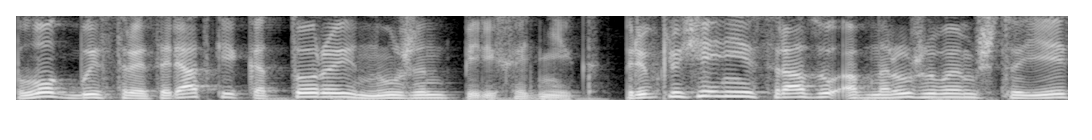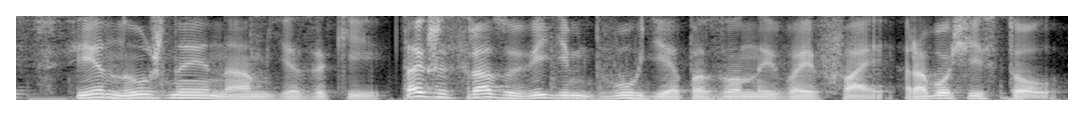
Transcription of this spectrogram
Блок быстрой зарядки, который нужен переходник. При включении сразу обнаруживаем, что есть все нужные нам языки. Также сразу видим двухдиапазонный Wi-Fi. Рабочий стол.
